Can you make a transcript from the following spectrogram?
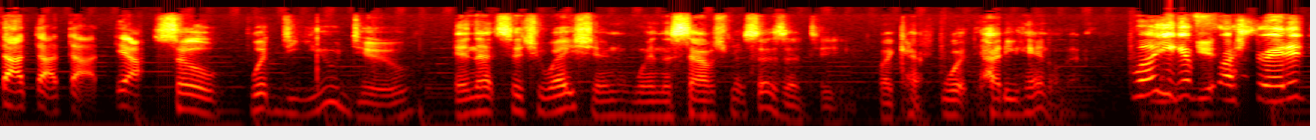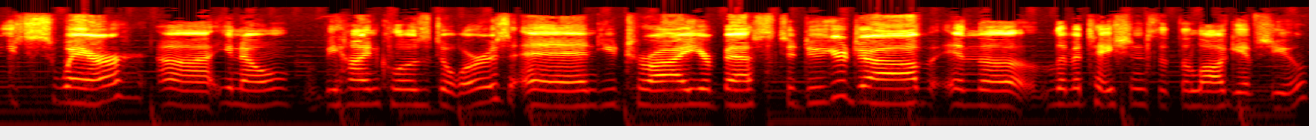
Dot, dot, dot. Yeah. so what do you do in that situation when the establishment says that to you? Like how, what how do you handle that? Well, you get frustrated, you swear, uh, you know, behind closed doors and you try your best to do your job in the limitations that the law gives you.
